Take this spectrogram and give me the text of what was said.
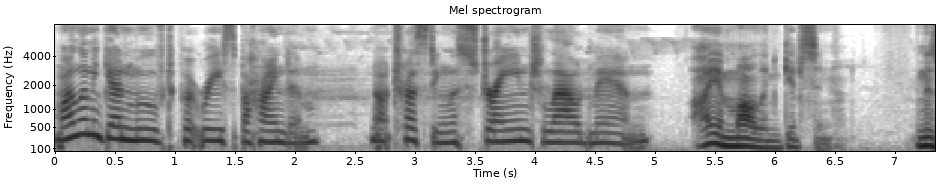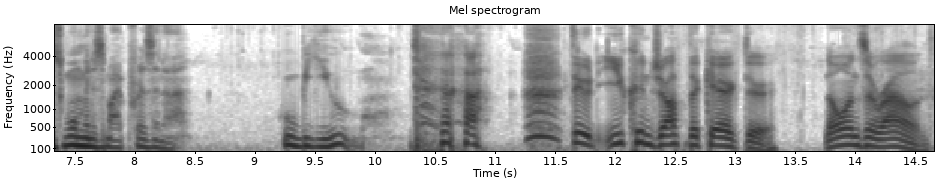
Marlin again moved to put Reese behind him, not trusting the strange, loud man. I am Marlin Gibson, and this woman is my prisoner. Who be you? Dude, you can drop the character. No one's around.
